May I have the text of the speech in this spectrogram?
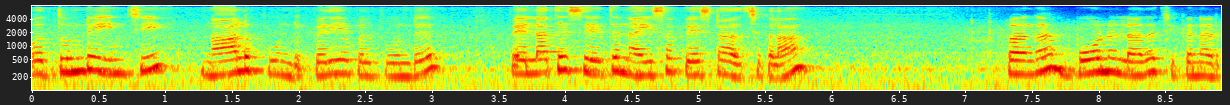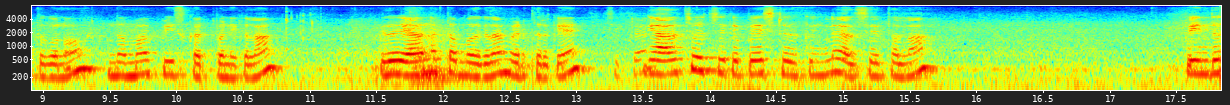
ஒரு துண்டு இஞ்சி நாலு பூண்டு பெரிய பல் பூண்டு. இப்போ எல்லாத்தையும் சேர்த்து நைஸாக பேஸ்ட்டாக அரைச்சிக்கலாம். பாருங்க போன் இல்லாத சிக்கனை எடுத்துக்கணும். இந்த மாதிரி பீஸ் கட் பண்ணிக்கலாம். இது இரநூத்தம்பது கிராம் எடுத்திருக்கேன். சிக்கன் இங்கே அரைச்சி வச்சுருக்க பேஸ்ட் இருக்குங்களே அது சேர்த்துடலாம். இப்போ இந்த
